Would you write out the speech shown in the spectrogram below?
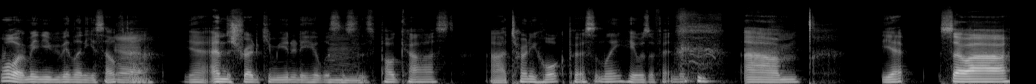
Well, I mean, you've been letting yourself Yeah. down. Yeah, and the shred community who listens to this podcast. Uh, Tony Hawk, personally, he was offended. um, yeah. So, uh,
